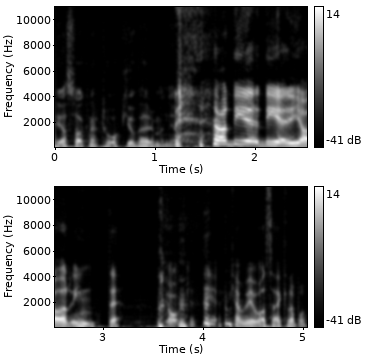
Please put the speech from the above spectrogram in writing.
Jag saknar Tokyo-värmen ja. Ja det, det gör inte jag. Det kan vi vara säkra på.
